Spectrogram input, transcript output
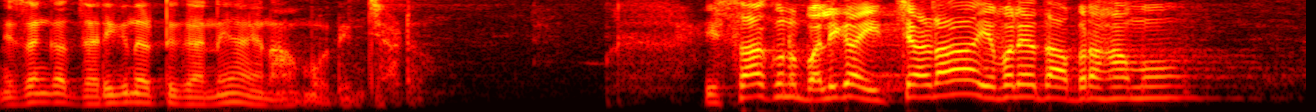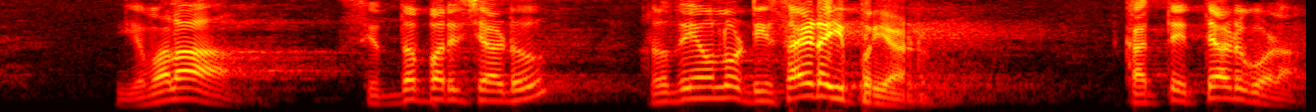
నిజంగా జరిగినట్టుగానే ఆయన ఆమోదించాడు. ఇస్సాకును బలిగా ఇచ్చాడా? ఇవ్వలేదా అబ్రహాము? ఇవ్వలా? సిద్ధపరిచాడు. హృదయంలో డిసైడ్ అయిపోయాడు. కత్తి ఎత్తాడు కూడా.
